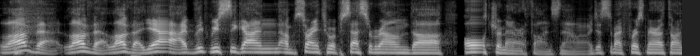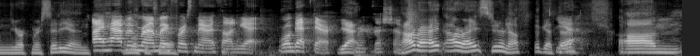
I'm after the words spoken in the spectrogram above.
Love that. Love that. Love that. Yeah, I've recently gotten. I'm starting to obsess around uh, ultra marathons now. I just did my first marathon in New York City, and I haven't run my first marathon yet. We'll get there. Yeah. All right. All right. Soon enough, we'll get there. Yeah. Um,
